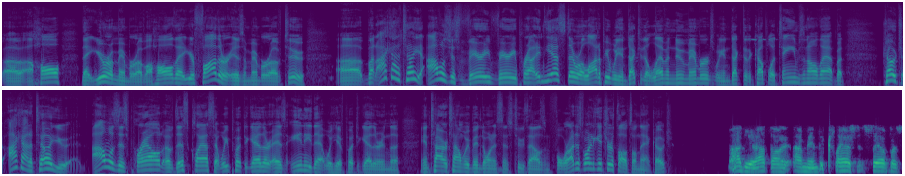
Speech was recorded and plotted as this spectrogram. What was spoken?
a, hall that you're a member of, a hall that your father is a member of too. Uh, but I got to tell you, I was just very, very proud. And yes, there were a lot of people. We inducted 11 new members. We inducted a couple of teams and all that. But, Coach, I got to tell you, I was as proud of this class that we put together as any that we have put together in the entire time we've been doing it since 2004. I just wanted to get your thoughts on that, Coach. I did. I thought, I mean, the class itself was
